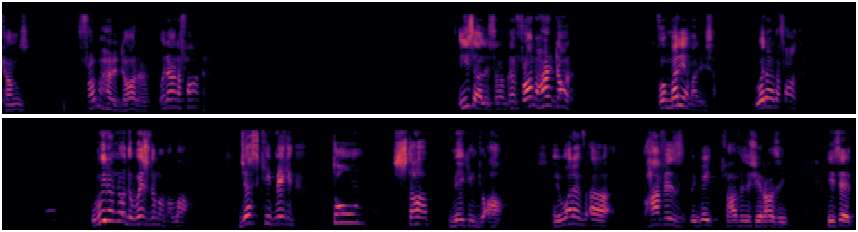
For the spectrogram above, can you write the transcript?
comes from her daughter without a father. Isa salam comes from her daughter, from Maryam alayhi salam, without a father. We don't know the wisdom of Allah. Just keep making, don't stop making dua. And one of uh, Hafiz, the great Hafiz Shirazi, he said,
